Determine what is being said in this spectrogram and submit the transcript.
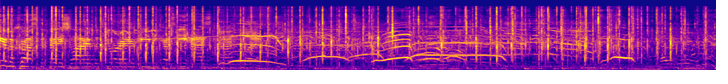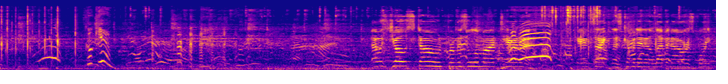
him across the finish line with your energy because he has none left. Go Kim. That was Joe Stone from Missoula, Montana. Can cyclist coming in at 11 hours 45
